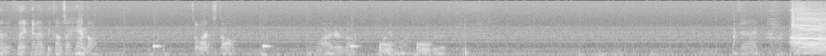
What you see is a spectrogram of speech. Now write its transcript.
and the thing, and it becomes a handle. It's a wax doll. It's though. Okay. Oh.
